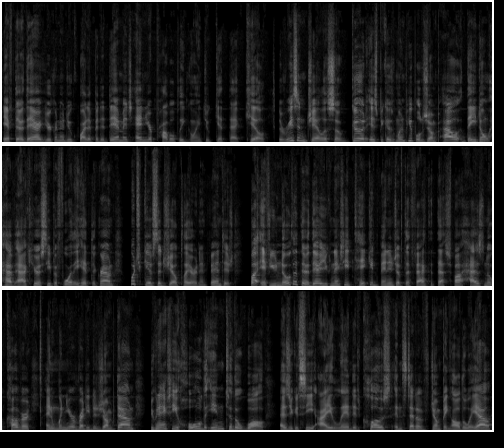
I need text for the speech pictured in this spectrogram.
If they're there, you're going to do quite a bit of damage, and you're probably going to get that kill. The reason jail is so good is because when people jump out, they don't have accuracy before they hit the ground, which gives the jail player an advantage. But if you know that they're there, you can actually take advantage of the fact that that spot has no cover. And when you're ready to jump down, you can actually hold into the wall. As you can see, I landed close instead of jumping all the way out.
